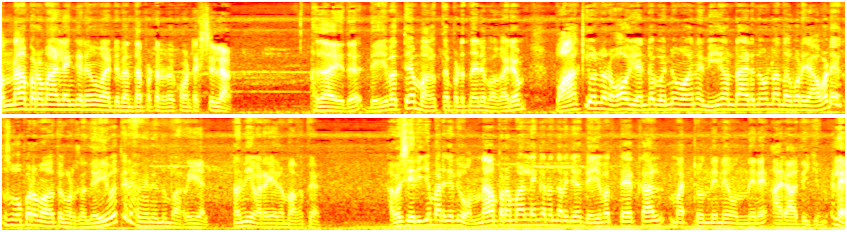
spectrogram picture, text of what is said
ഒന്നാം പ്രമാലംഘനവുമായിട്ട് ബന്ധപ്പെട്ട ഒരു കോണ്ടെക്സ്റ്റിലാണ് അതായത് ദൈവത്തെ മഹത്വപ്പെടുന്നതിന് പകരം ബാക്കിയുള്ളവർ ഓ എന്റെ പൊന്നു മോനെ നീ ഉണ്ടായിരുന്നുകൊണ്ടാന്ന് പറഞ്ഞാൽ അവിടെയൊക്കെ സൂപ്പർ മഹത്വം കൊടുക്കും ദൈവത്തിന് അങ്ങനെയൊന്നും പറയൽ നന്ദി പറയല മഹത്വം അപ്പോൾ ശരിക്കും പറഞ്ഞാൽ ഒന്നാം പ്രമാണലംഘനം എന്ന് പറഞ്ഞാൽ ദൈവത്തെക്കാൾ മറ്റൊന്നിനെ ഒന്നിനെ ആരാധിക്കുന്നു അല്ലേ?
